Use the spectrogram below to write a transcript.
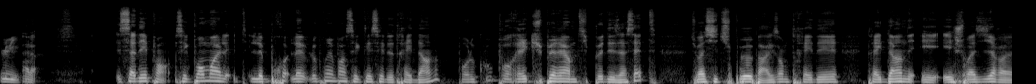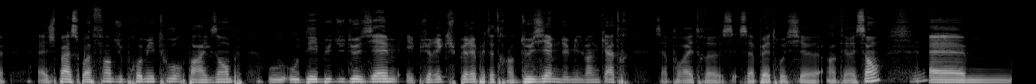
lui. Alors, ça dépend. C'est que pour moi, le, premier point, c'est que tu essaies de trade down, pour le coup, pour récupérer un petit peu des assets. Tu vois, si tu peux, par exemple, trader, trade down et, choisir, euh, je sais pas, soit fin du premier tour, par exemple, ou, début du deuxième, et puis récupérer peut-être un deuxième 2024, ça, pourrait être, euh, ça peut être aussi euh, intéressant. Mmh.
